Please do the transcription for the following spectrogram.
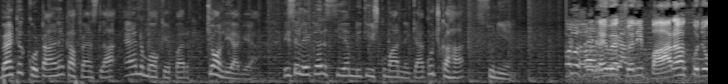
बैठक को टालने का फैसला एन मौके पर क्यों लिया गया? इसे लेकर सीएम नीतीश कुमार ने क्या कुछ कहा, सुनिए। नहीं, वो एक्चुअली बारह को जो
